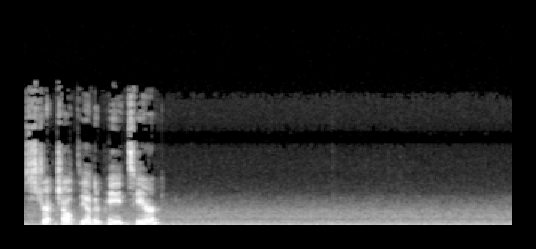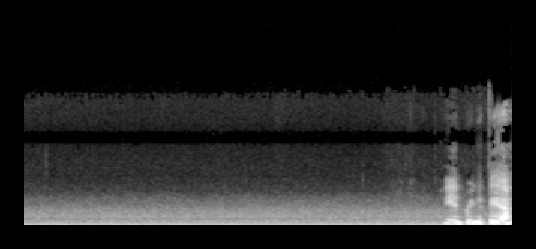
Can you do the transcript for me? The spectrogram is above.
Stretch out the other paints here. And bring it back.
